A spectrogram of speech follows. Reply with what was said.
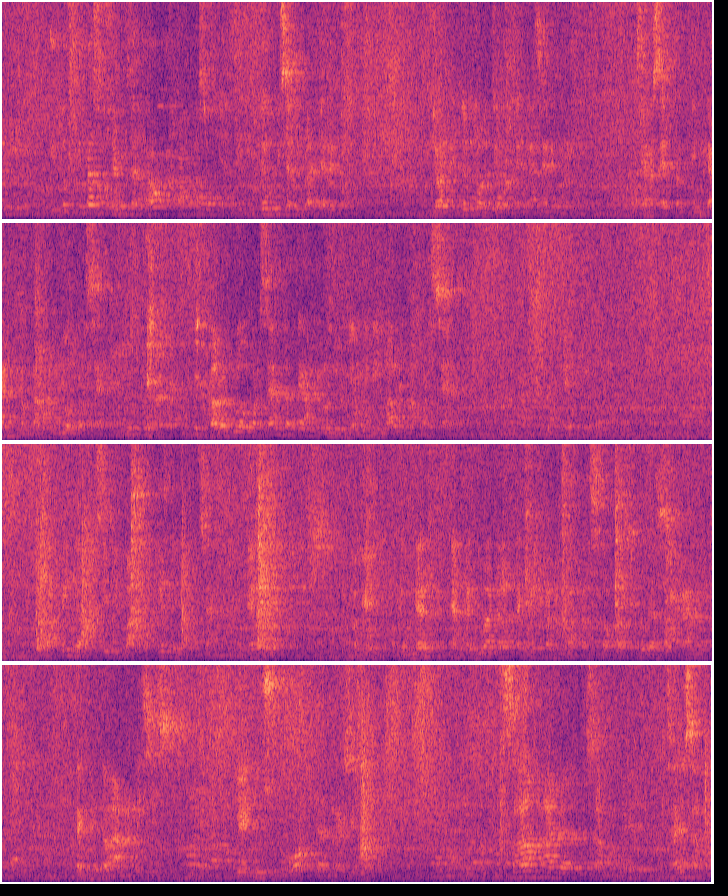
Itu kita sudah bisa tahu kapan masuknya itu bisa dipelajari. John itu kalau John saya nggak sering yang saya pentingkan pertama 2% kalau 2% berarti ambil untungnya minimal 5% gitu. tapi nggak mesti dipatokin 5% oke? Okay? Oke, kemudian yang kedua adalah teknik penempatan stop loss berdasarkan technical analysis, yaitu support dan resistance. Saham ada sama beda. Saya sama.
